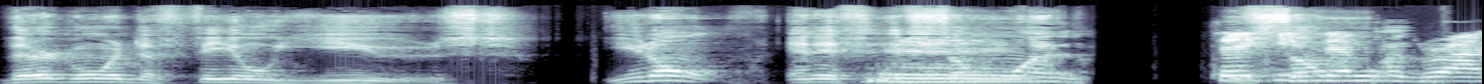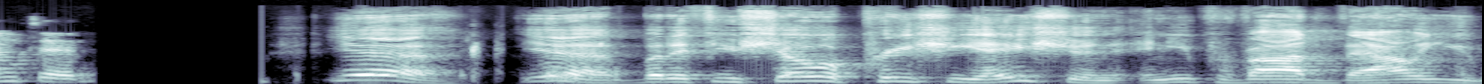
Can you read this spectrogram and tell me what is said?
they're going to feel used. You don't and if, mm. if someone Taking them for granted. Yeah, yeah. But if you show appreciation and you provide value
